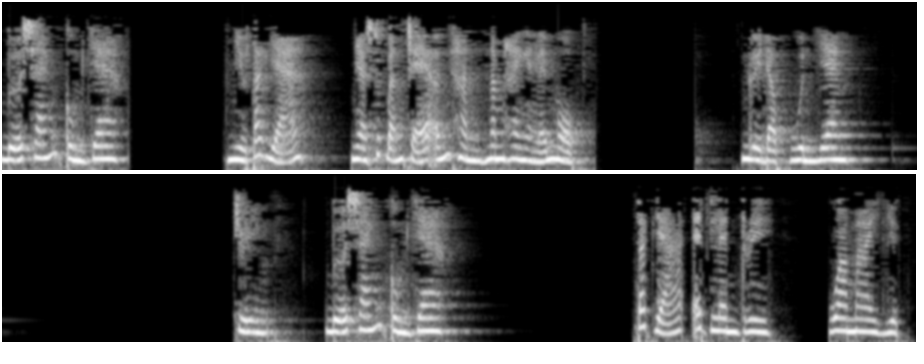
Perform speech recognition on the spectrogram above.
Bữa sáng cùng cha. Nhiều tác giả, Nhà xuất bản trẻ ấn hành năm 2001 Người đọc Quỳnh Giang. Truyện Bữa sáng cùng cha. Tác giả Edlandry Qua Mai Dịch.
